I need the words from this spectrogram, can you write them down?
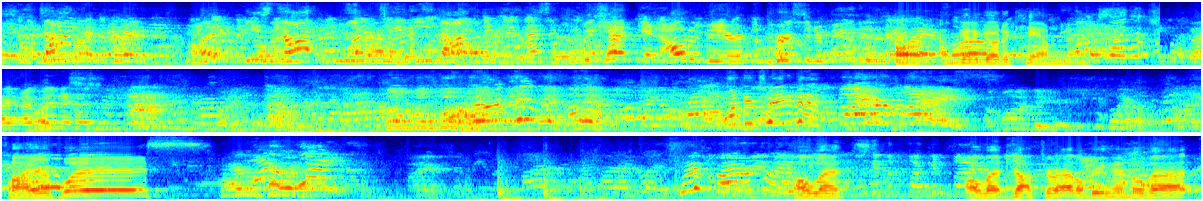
he's done. He's done. Entertainment's done. We can't get out of here if the person who made it. All right, I'm gonna go to Cam next. What? Entertainment. Fireplace. Where's fireplace? I'll let I'll let Dr. Appleby handle that.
